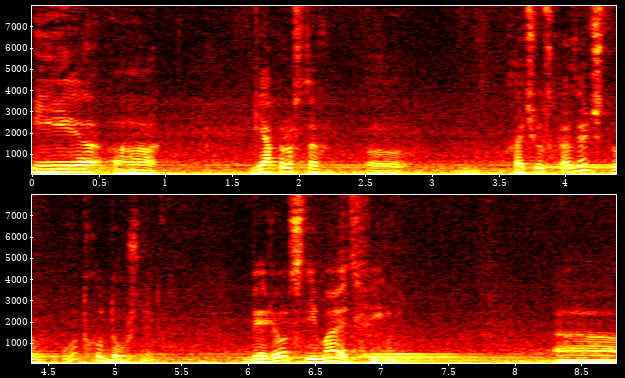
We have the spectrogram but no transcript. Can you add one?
И э, я просто э, хочу сказать, что вот художник берет, снимает фильм, э,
